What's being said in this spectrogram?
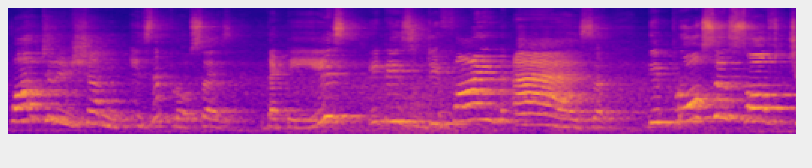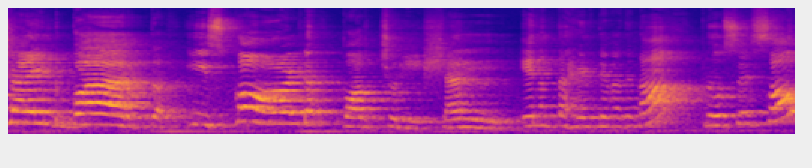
Perturbation is a process that is, it is defined as the process of childbirth is called parturition. ಏನಂತ ಹೇಳ್ತೇವೆ ಅದನ್ನ process of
